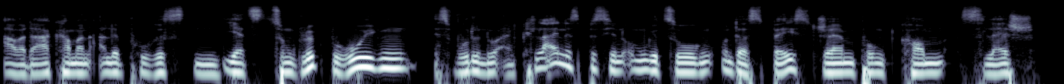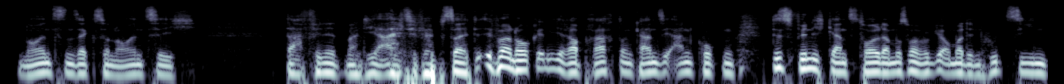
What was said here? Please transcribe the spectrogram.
aber da kann man alle Puristen jetzt zum Glück beruhigen. Es wurde nur ein kleines bisschen umgezogen unter spacejam.com slash 1996 da findet man die alte Webseite immer noch in ihrer Pracht und kann sie angucken. Das finde ich ganz toll. Da muss man wirklich auch mal den Hut ziehen.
